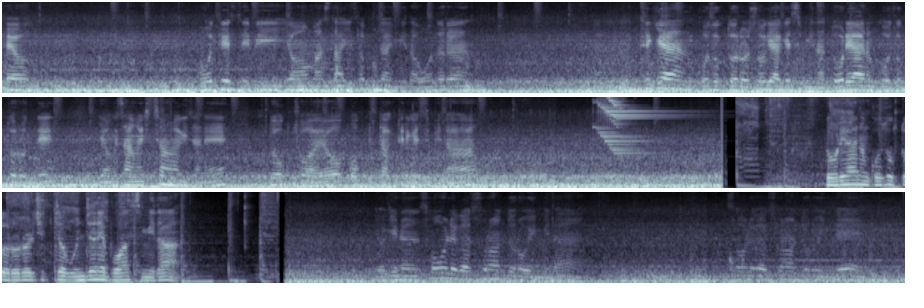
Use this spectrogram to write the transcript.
안녕하세요. OTSB 영어 마스터 이석자입니다. 오늘은 음, 특이한 고속도로를 소개하겠습니다. 노래하는 고속도로인데 영상을 시청하기 전에 구독, 좋아요 꼭 부탁드리겠습니다. 노래하는 고속도로를 직접 운전해 보았습니다. 여기는 서울대가 순환도로입니다. 서울대가 순환도로인데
